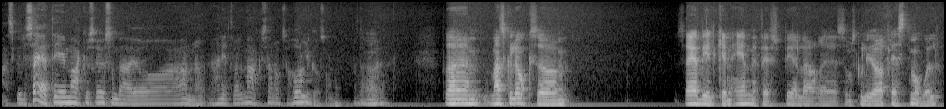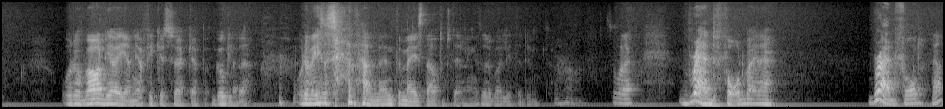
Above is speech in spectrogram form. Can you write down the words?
Jag skulle säga att det är Markus Rosenberg och han, han heter väl Markus han också, Holgersson. Ja. det. För, eh, man skulle också säga vilken MFF-spelare som skulle göra flest mål. Och då valde jag en, jag fick ju söka, googla det. Och det visade sig att han är inte med i startuppställningen, så det var lite dumt. Aha. Så var det. Bradford, vad är det? Bradford. Ja.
